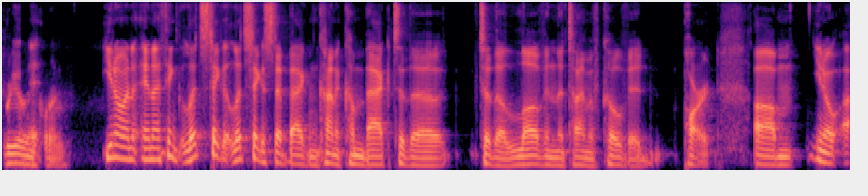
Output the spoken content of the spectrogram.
Really eh, important. you know and, and i think let's take a let's take a step back and kind of come back to the to the love in the time of covid part. Um, you know uh,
